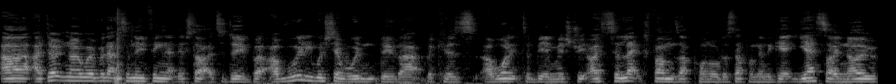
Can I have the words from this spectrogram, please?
Uh, I don't know whether that's a new thing that they've started to do, but I really wish they wouldn't do that because I want it to be a mystery. I select thumbs up on all the stuff I'm going to get. Yes, I know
